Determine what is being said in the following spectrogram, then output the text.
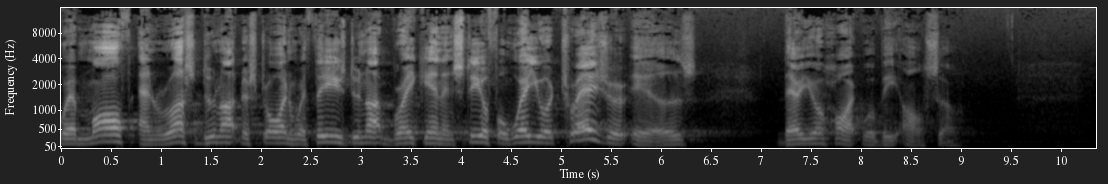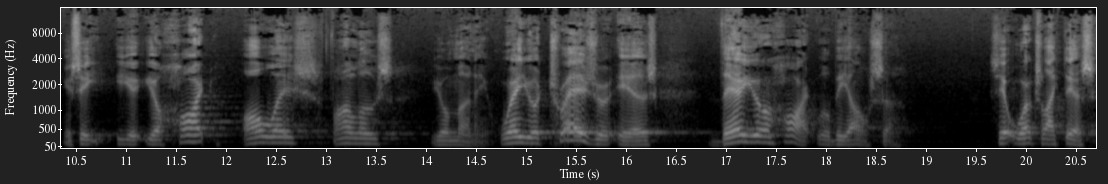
where moth and rust do not destroy and where thieves do not break in and steal. For where your treasure is, there your heart will be also. You see, your heart always follows your money. Where your treasure is, there your heart will be also. See, it works like this.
